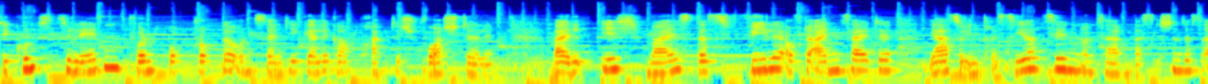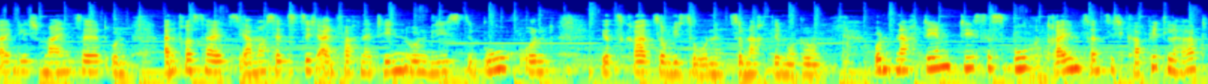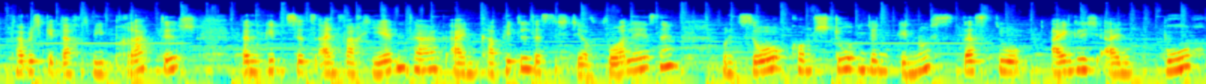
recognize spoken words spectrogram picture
Die Kunst zu leben von Bob Proctor und Sandy Gallagher praktisch vorstelle weil ich weiß, dass viele auf der einen Seite ja so interessiert sind und sagen, was ist denn das eigentlich Mindset und andererseits ja man setzt sich einfach nicht hin und liest ein Buch und jetzt gerade sowieso nicht so nach dem Motto. Und nachdem dieses Buch 23 Kapitel hat, habe ich gedacht, wie praktisch. Dann gibt es jetzt einfach jeden Tag ein Kapitel, das ich dir vorlese und so kommst du in den Genuss, dass du eigentlich ein Buch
